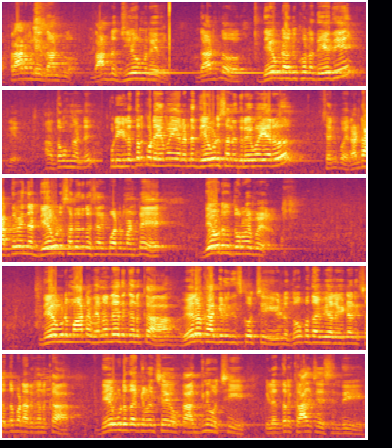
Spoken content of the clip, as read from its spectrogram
ప్రాణం లేదు దాంట్లో. దాంట్లో జీవం లేదు. దాంట్లో దేవుడు అనుకున్నది ఏది? లేదు. అర్థమవుతుందండి? ఇప్పుడు వీళ్ళిద్దరు కూడా ఏమయ్యారంటే దేవుడి సన్నిధిలో ఏమయ్యారు? చనిపోయారు. అంటే అర్థమైందంటే దేవుడి సన్నిధిలో చనిపోవడం అంటే దేవుడికి దూరం అయిపోయారు దేవుడి మాట వినలేదు కనుక వేరొక అగ్ని తీసుకొచ్చి వీళ్ళు ధూపద్రవ్యాలు వేయడానికి సిద్ధపడారు కనుక దేవుడి దగ్గర నుంచే ఒక అగ్ని వచ్చి వీళ్ళిద్దరు కాల్ చేసింది.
